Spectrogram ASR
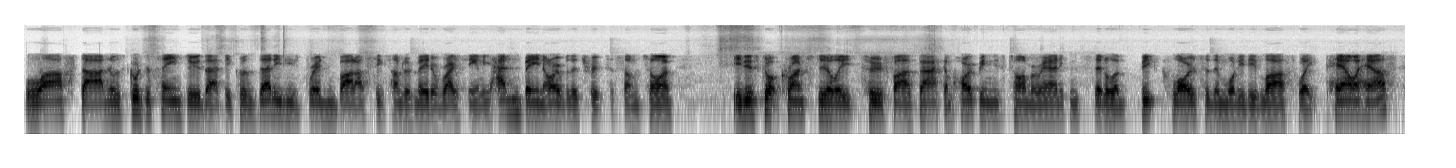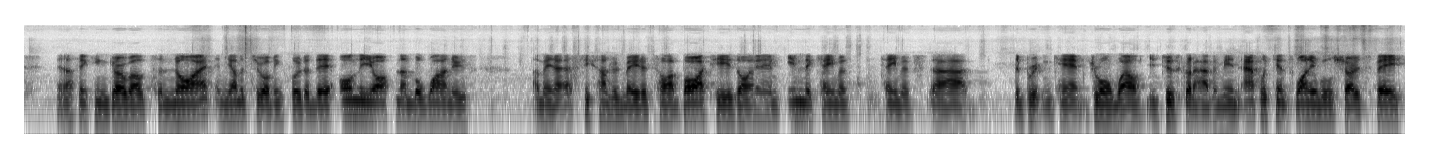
last start, and it was good to see him do that because that is his bread and butter, 600 metre racing, and he hadn't been over the trip for some time. He just got crunched early, too far back. I'm hoping this time around he can settle a bit closer than what he did last week. Powerhouse, and I think he can go well tonight. And the other two I've included there on the off, number one, who's, I mean, a 600 metre type by Tears I am in the team of team of uh, the Britain camp, drawn well. You've just got to have him in. Applicants one, he will show speed.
